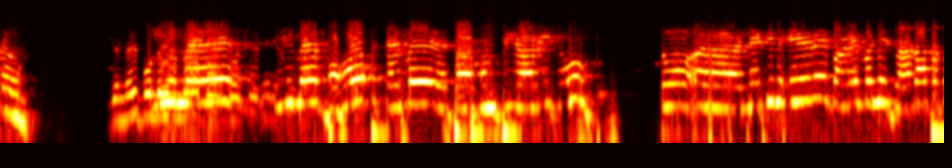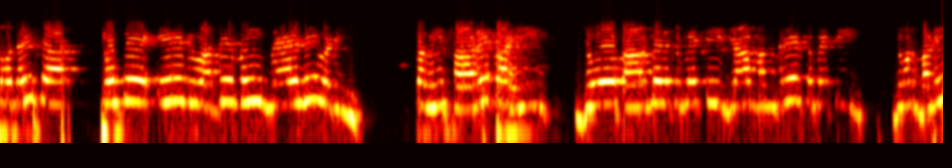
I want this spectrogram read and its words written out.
ਪਿਆ ये नहीं बोले ये मैं ये मैं बहुत पहले दा सुनती आ रही हूँ तो आ, लेकिन एरे बारे મને ज़्यादा पतो नहीं था क्योंकि એ વિવાદે ભાઈ મેં નહીં વળી તમે સારે ભાઈ जो तालमेल कमेटी या मंदिर कमेटी जो बनी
